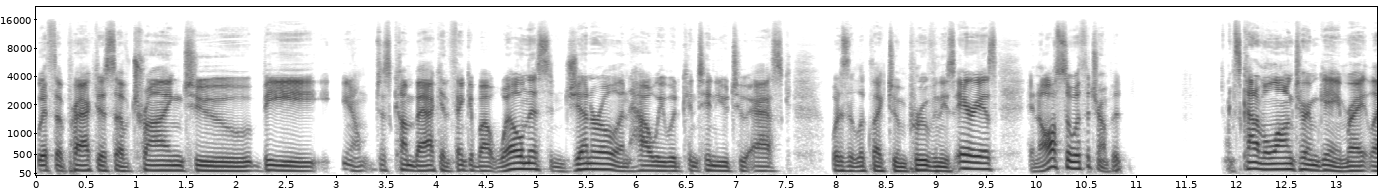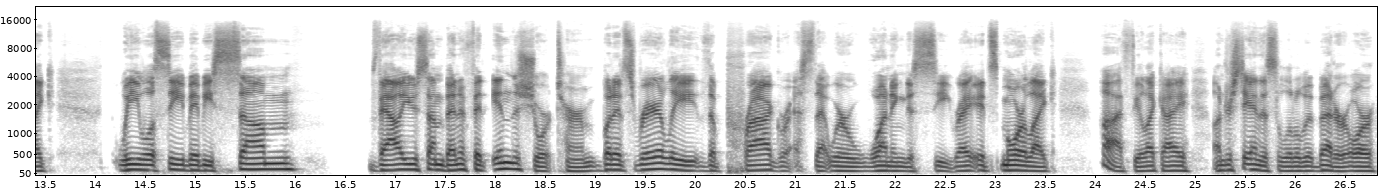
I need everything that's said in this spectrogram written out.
with the practice of trying to be you know just come back and think about wellness in general and how we would continue to ask what does it look like to improve in these areas? And also with the trumpet, it's kind of a long term game, right? Like we will see maybe some value, some benefit in the short term, but it's rarely the progress that we're wanting to see, right? It's more like, oh, I feel like I understand this a little bit better, or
